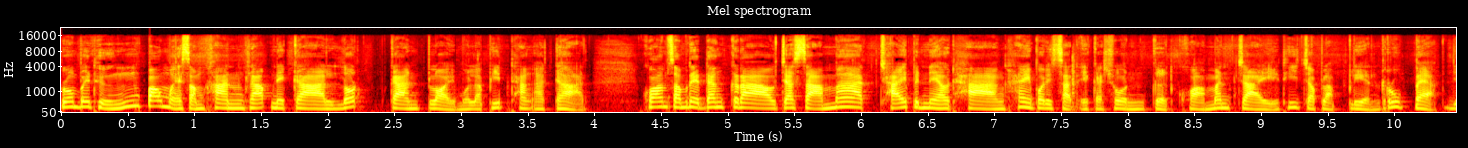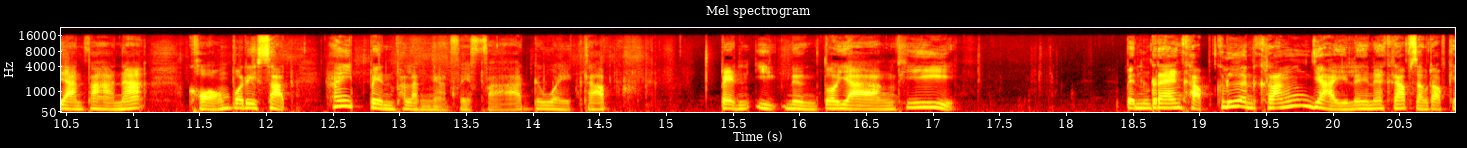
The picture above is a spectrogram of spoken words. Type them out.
รวมไปถึงเป้าหมายสำคัญครับในการลดการปล่อยมลพิษทางอากาศ ความสำเร็จดังกล่าวจะสามารถใช้เป็นแนวทางให้บริษัทเอกชนเกิดความมั่นใจที่จะปรับเปลี่ยนรูปแบบยานพาหนะของบริษัทให้เป็นพลังงานไฟฟ้าด้วยครับ เป็นอีกหนึ่งตัวอย่างที่เป็นแรงขับเคลื่อนครั้งใหญ่เลยนะครับสำหรับแค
